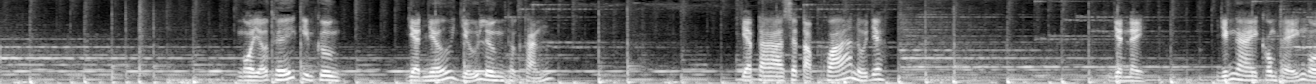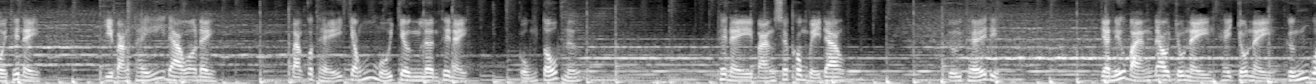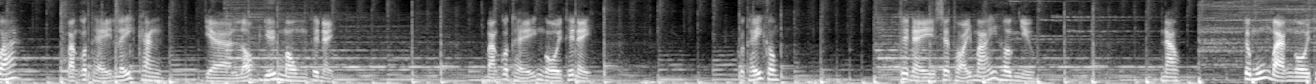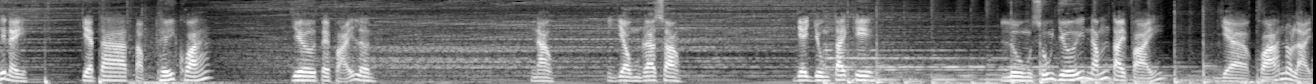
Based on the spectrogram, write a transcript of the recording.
Ngồi ở thế kim cương và nhớ giữ lưng thật thẳng. Và ta sẽ tập khóa nữa nhé. Nhìn này, những ai không thể ngồi thế này vì bạn thấy đau ở đây, bạn có thể chống mũi chân lên thế này, cũng tốt nữa. Thế này bạn sẽ không bị đau. Cứ thế đi. Và nếu bạn đau chỗ này hay chỗ này cứng quá, bạn có thể lấy khăn và lót dưới mông thế này. Bạn có thể ngồi thế này. Có thấy không? Thế này sẽ thoải mái hơn nhiều. Nào, tôi muốn bạn ngồi thế này và ta tập thế khóa. Giơ tay phải lên. Nào, vòng ra sau. Và dùng tay kia luồn xuống dưới nắm tay phải và khóa nó lại.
